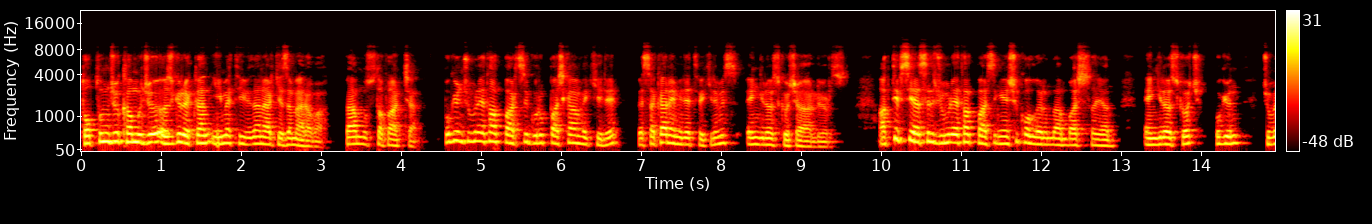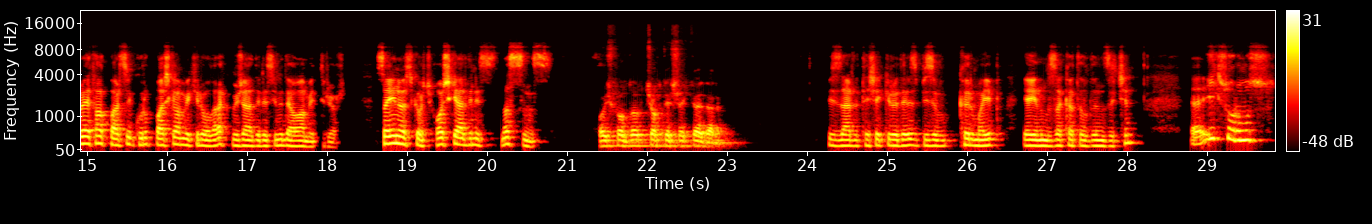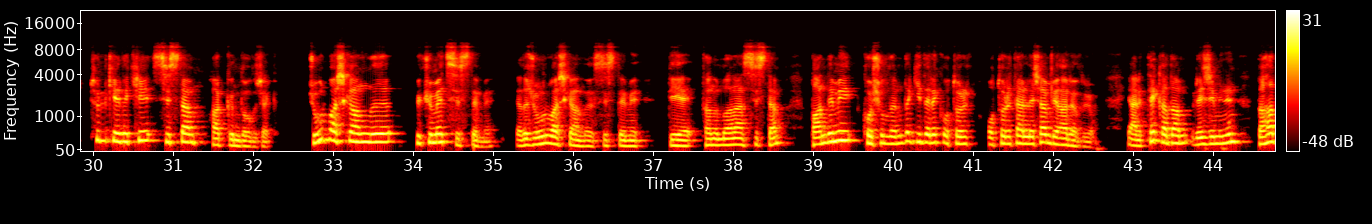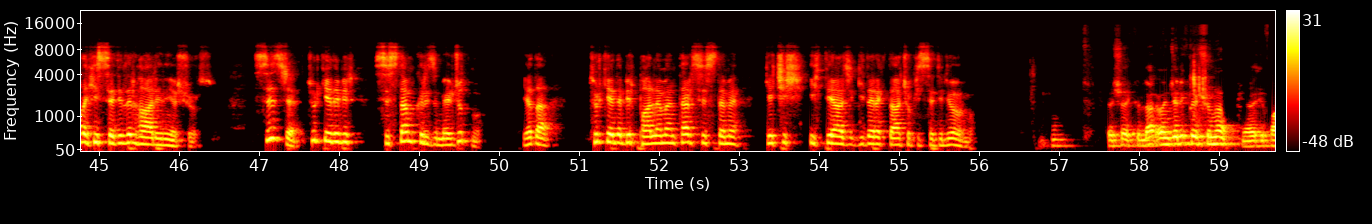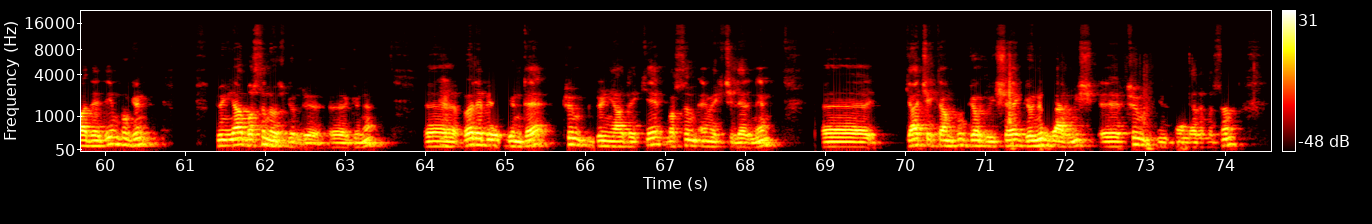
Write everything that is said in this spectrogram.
Toplumcu, kamucu, özgür ekran İme TV'den herkese merhaba. Ben Mustafa Akçan. Bugün Cumhuriyet Halk Partisi Grup Başkan Vekili ve Sakarya Milletvekilimiz Engin Özkoç'u ağırlıyoruz. Aktif siyaseti Cumhuriyet Halk Partisi gençlik kollarından başlayan Engin Özkoç, bugün Cumhuriyet Halk Partisi Grup Başkan Vekili olarak mücadelesini devam ettiriyor. Sayın Özkoç, hoş geldiniz. Nasılsınız? Hoş bulduk. Çok teşekkür ederim. Bizler de teşekkür ederiz bizi kırmayıp yayınımıza katıldığınız için. Ee, ilk sorumuz Türkiye'deki sistem hakkında olacak. Cumhurbaşkanlığı hükümet sistemi ya da Cumhurbaşkanlığı sistemi diye tanımlanan sistem pandemi koşullarında giderek otor otoriterleşen bir hal alıyor. Yani tek adam rejiminin daha da hissedilir halini yaşıyoruz. Sizce Türkiye'de bir sistem krizi mevcut mu? Ya da Türkiye'de bir parlamenter sisteme geçiş ihtiyacı giderek daha çok hissediliyor mu? Teşekkürler. Öncelikle şunu e, ifade edeyim. Bugün Dünya Basın Özgürlüğü e, günü. E, evet. Böyle bir günde tüm dünyadaki basın emekçilerinin e, gerçekten bu işe gönül vermiş e, tüm insanlarımızın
